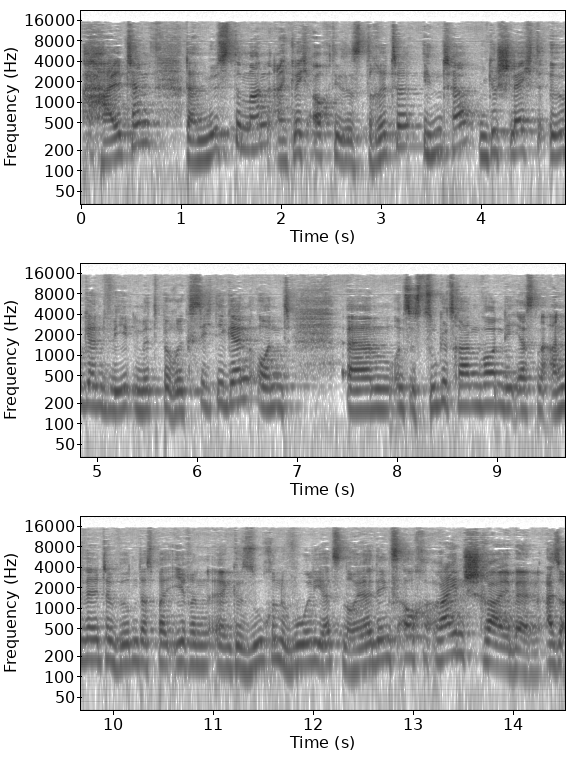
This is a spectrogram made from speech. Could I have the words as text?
halten, dann müsste man eigentlich auch dieses dritte Intergeschlecht irgendwie mit berücksichtigen und ähm, uns ist zugetragen worden, die ersten Anwälte würden das bei ihren äh, Gesuchen wohl jetzt neuerdings auch reinschreiben. Also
